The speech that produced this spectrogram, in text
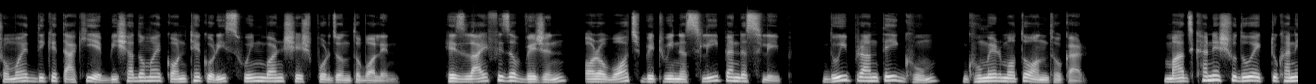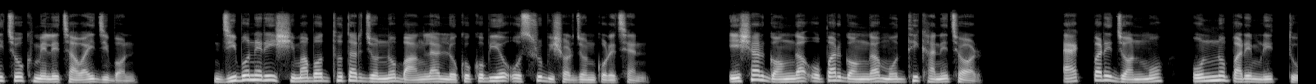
সময়ের দিকে তাকিয়ে বিষাদময় কণ্ঠে করি সুইনবার্ন শেষ পর্যন্ত বলেন his life is a vision or a watch between a sleep and a sleep দুই প্রান্তেই ঘুম, ঘুমের মতো অন্ধকার। মাঝখানে শুধু একটুখানি চোখ মেলে চাওয়াই জীবন। জীবনের এই সীমাবদ্ধতার জন্য বাংলার লোককবিও অশ্রু বিসর্জন করেছেন। এশার গঙ্গা ওপার গঙ্গা মধ্যিখানে চর। এক পারে জন্ম, অন্য পারে মৃত্যু।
